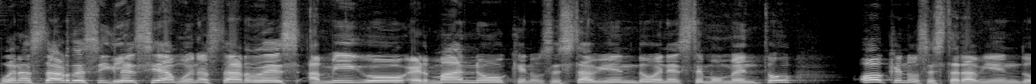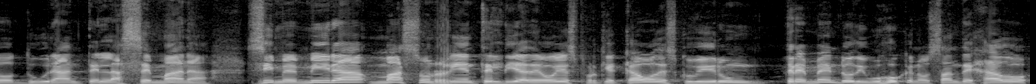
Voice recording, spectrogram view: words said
Buenas tardes iglesia, buenas tardes amigo, hermano que nos está viendo en este momento o que nos estará viendo durante la semana. Si me mira más sonriente el día de hoy es porque acabo de descubrir un tremendo dibujo que nos han dejado,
